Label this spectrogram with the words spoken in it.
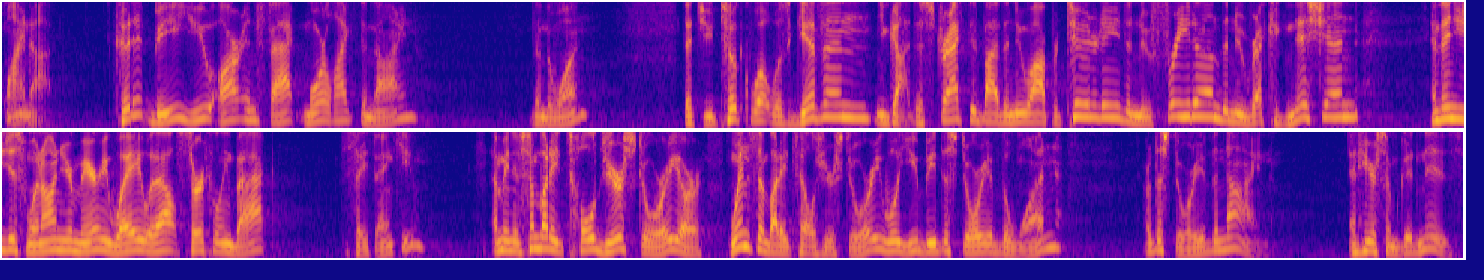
why not? Could it be you are, in fact, more like the nine than the one? That you took what was given, you got distracted by the new opportunity, the new freedom, the new recognition, and then you just went on your merry way without circling back to say thank you? I mean, if somebody told your story, or when somebody tells your story, will you be the story of the one or the story of the nine? And here's some good news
